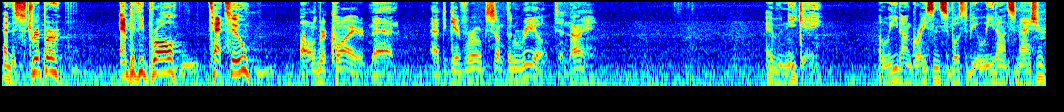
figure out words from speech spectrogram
And the stripper? Empathy brawl? Tattoo? All required, man. Had to give Rogue something real, didn't I? Ebunike? A lead on Grayson's supposed to be a lead on Smasher?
